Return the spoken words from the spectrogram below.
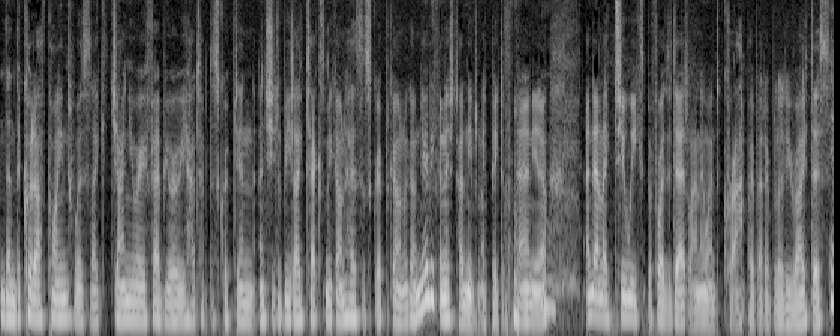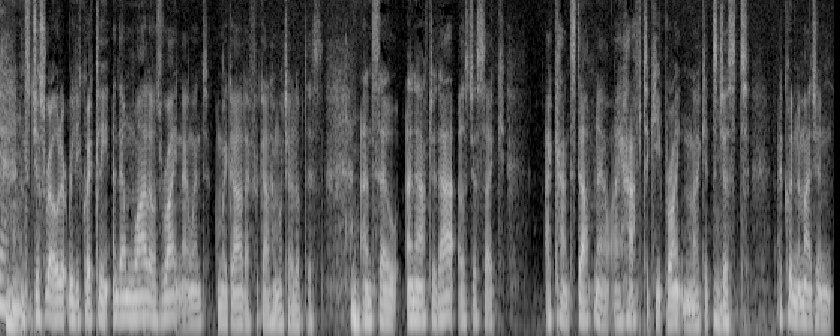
And then the cutoff point was like January, February. You had to have the script in, and she'd be like, text me, going, "How's the script going?" I go, "Nearly finished." I hadn't even like picked up a pen, you know. and then like two weeks before the deadline, I went, "Crap, I better bloody write this." Yeah. Mhm. And so just wrote it really quickly. And then while I was writing, I went, "Oh my god, I forgot how much I love this." And so, and after that, I was just like, "I can't stop now. I have to keep writing." Like it's just, I couldn't imagine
